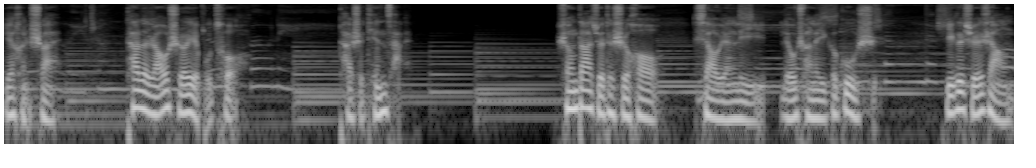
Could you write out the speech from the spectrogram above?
也很帅，她的饶舌也不错，他是天才。上大学的时候，校园里流传了一个故事，一个学长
